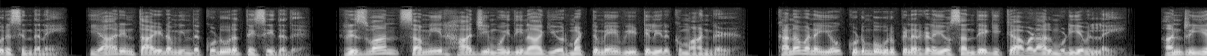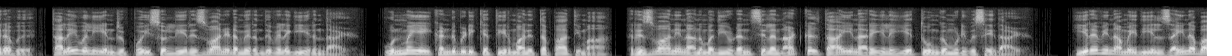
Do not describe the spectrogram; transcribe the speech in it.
ஒரு சிந்தனை யாரின் தாயிடம் இந்த கொடூரத்தை செய்தது? ரிஸ்வான் சமீர் ஹாஜி மொய்தீன் ஆகியோர் மட்டுமே வீட்டில் இருக்கும் ஆண்கள். கணவனையோ குடும்ப உறுப்பினர்களையோ சந்தேகிக்க அவளால் முடியவில்லை. அன்று இரவு தலைவலி என்று பொய் சொல்லி ரிஸ்வானிடமிருந்து விலகியிருந்தாள். உண்மையை கண்டுபிடிக்க தீர்மானித்த பாத்திமா ரிஸ்வானின் அனுமதியுடன் சில நாட்கள் தாயின் அறையிலேயே தூங்க முடிவு செய்தாள். இரவின் அமைதியில் ஜைனபா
